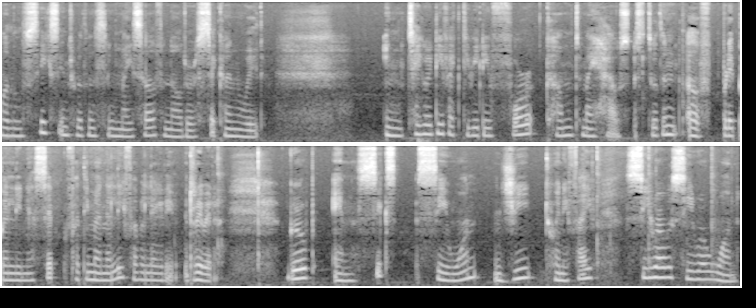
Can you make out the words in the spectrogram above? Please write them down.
Model 6 Introducing myself another second with Integrative Activity 4 Come to my house. Student of Prepa en línea SEP Fatima Nali Fabela Rivera. Group M6C1G25001.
